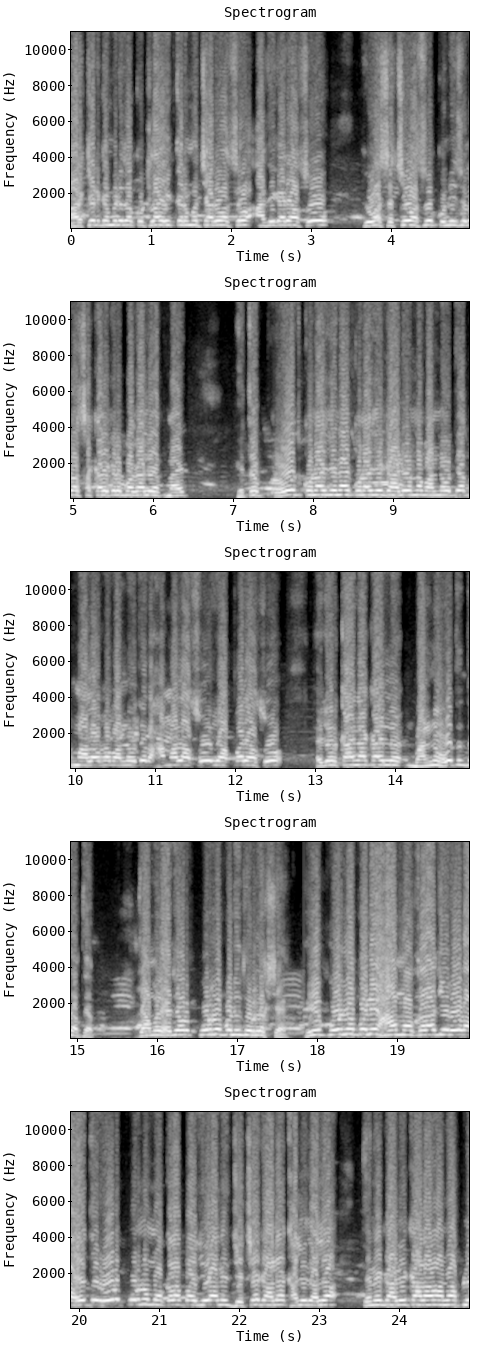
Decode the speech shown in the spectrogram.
मार्केट कमिटीचा कुठलाही कर्मचारी असो अधिकारी असो किंवा सचिव असो कोणी सुद्धा सकाळीकडे बघायला येत नाहीत. इथं रोज कोणाची नाही कोणाची गाडीवरनं भांडणं होतात मालावरनं भांडणं होत्यात हमाल असो व्यापारी असो ह्याच्यावर काय ना काय ल- भांडणं होतच जातात. त्यामुळे ह्याच्यावर पूर्णपणे दुर्लक्ष आहे. हे पूर्णपणे हा मोकळा जे रोड आहे ते रोड पूर्ण मोकळा पाहिजे आणि ज्याच्या गाड्या खाली झाल्या त्याने गाडी काढावं आणि आपले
